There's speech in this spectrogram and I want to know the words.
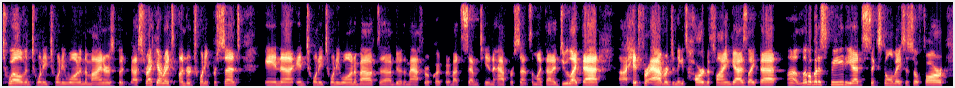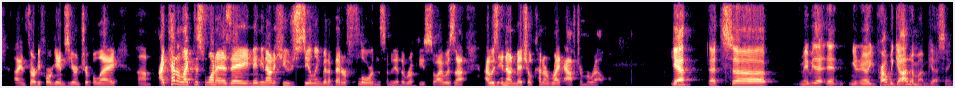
12 in 2021 in the minors, but uh, strikeout rates under 20 percent in uh, in 2021. About uh, I'm doing the math real quick, but about 17 and a half percent, something like that. I do like that uh, hit for average. I think it's hard to find guys like that. Uh, a little bit of speed. He had six stolen bases so far uh, in 34 games here in AAA. Um, I kind of like this one as a maybe not a huge ceiling, but a better floor than some of the other rookies. So I was uh, I was in on Mitchell kind of right after Morel. Yeah, that's uh, maybe that you know you probably got him. I'm guessing.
